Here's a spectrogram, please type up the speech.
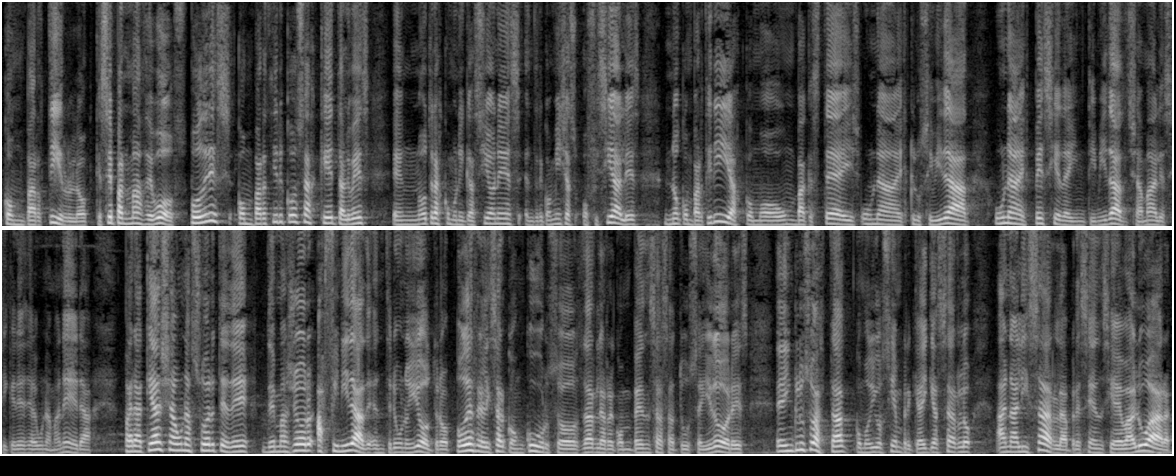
compartirlo, que sepan más de vos. Podés compartir cosas que tal vez en otras comunicaciones, entre comillas, oficiales, no compartirías, como un backstage, una exclusividad, una especie de intimidad, llamale si querés de alguna manera, para que haya una suerte de, de, mayor afinidad entre uno y otro. Podés realizar concursos, darle recompensas a tus seguidores e incluso hasta, como digo siempre que hay que hacerlo, analizar la presencia, evaluar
